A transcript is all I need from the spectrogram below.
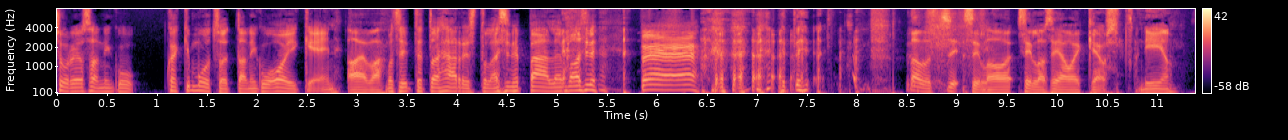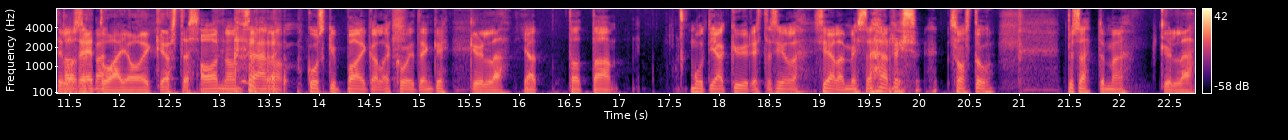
suuri osa niinku, kaikki muut soittaa niinku oikein. Aivan. Mutta sitten toi Harris tulee sinne päälle vaan sinne pöö. No, mutta si- silloin, silloin se oikeus. niin on. Silloin se etuajo-oikeus tässä. On, on. Sehän on kuskin paikalla kuitenkin. Kyllä. Ja tota, mut jää kyydistä siellä, siellä missä Harris suostuu pysähtymään. Kyllä.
